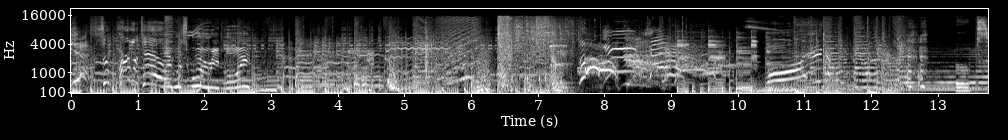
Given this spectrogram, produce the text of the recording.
Yes! Superlative! I was worried, Lloyd. Oops.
